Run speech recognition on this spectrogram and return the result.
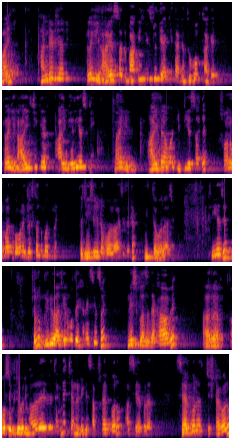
বাই হান্ড্রেড জানি। তাহলে কি আয়ের সাথে বাকি জিনিস যদি একই থাকে, ধ্রুবক থাকে, তাহলে কি আই জিকে আই ভেরিয়াস টি মানে কি? আইটা আমার কি টি এর সাথে সমানুপাত কখনো ব্যস্তানুপাত নয়। তো জিনিসটা যেটা বলা আছে, সেটা মিথ্যা বলা আছে। ঠিক আছে? চলো ভিডিও আজকের মতো এখানেই শেষ হয়। নেক্সট ক্লাসে দেখা হবে। আর অবশ্যই ভিডিওগুলি ভালো লেগে থাকলে চ্যানেলটিকে সাবস্ক্রাইব করো আর শেয়ার করার শেয়ার করার চেষ্টা করো।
